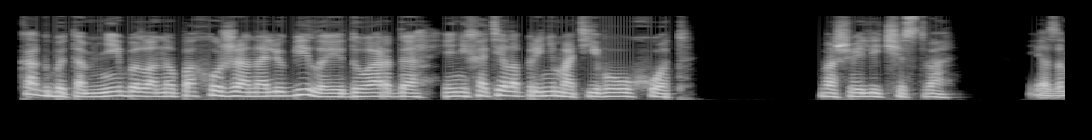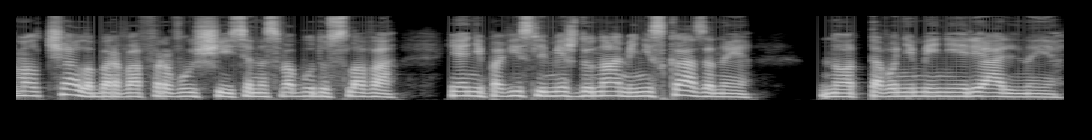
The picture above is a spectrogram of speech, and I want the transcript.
Как бы там ни было, но, похоже, она любила Эдуарда и не хотела принимать его уход. «Ваше Величество», я замолчал, оборвав рвущиеся на свободу слова, и они повисли между нами, несказанные, но оттого не менее реальные.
